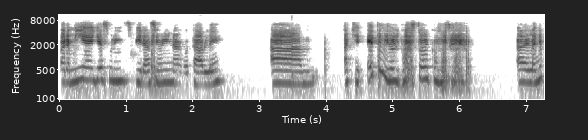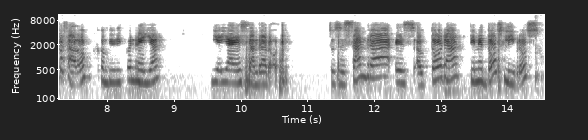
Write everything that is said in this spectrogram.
Para mí ella es una inspiración inagotable. He tenido el gusto de conocer el año pasado conviví con ella y ella es Sandra Dodd. Entonces, Sandra es autora, tiene dos libros,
